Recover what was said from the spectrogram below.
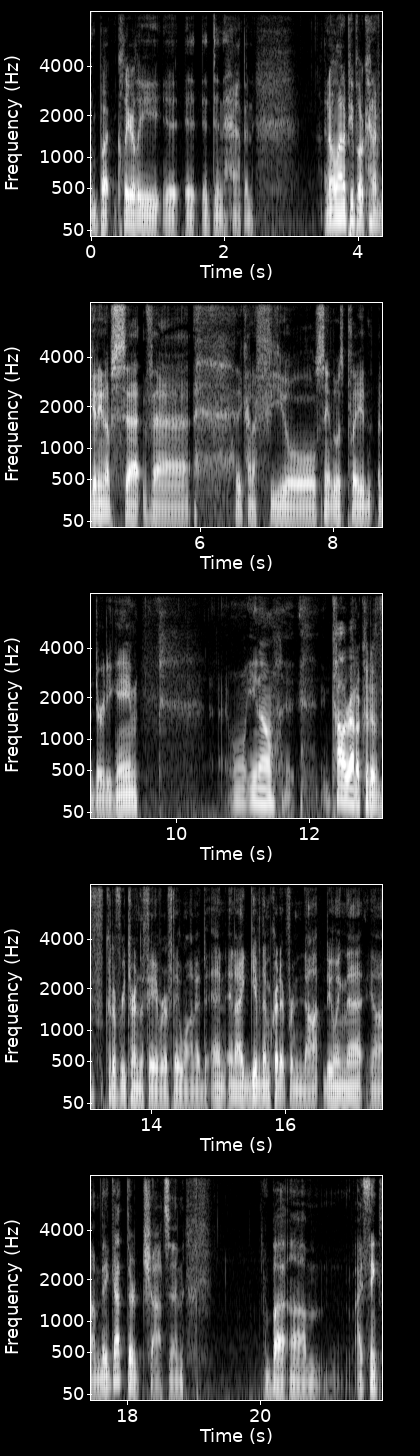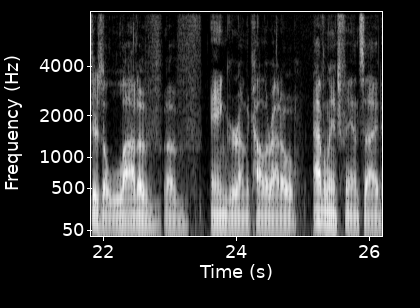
But clearly, it, it, it didn't happen. I know a lot of people are kind of getting upset that they kind of feel St. Louis played a dirty game. Well, you know, Colorado could have could have returned the favor if they wanted, and and I give them credit for not doing that. Um, they got their shots in, but um, I think there's a lot of of anger on the Colorado Avalanche fan side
